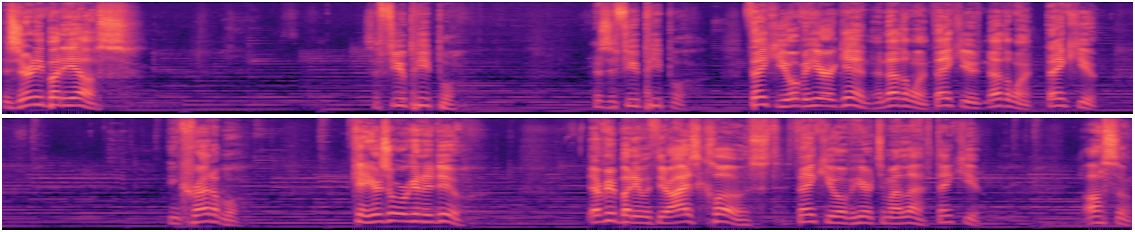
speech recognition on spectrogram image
Is there anybody else? There's a few people. There's a few people. Thank you. Over here again. Another one. Thank you. Another one. Thank you. Incredible. Okay, here's what we're going to do. Everybody with your eyes closed. Thank you over here to my left. Thank you. Awesome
